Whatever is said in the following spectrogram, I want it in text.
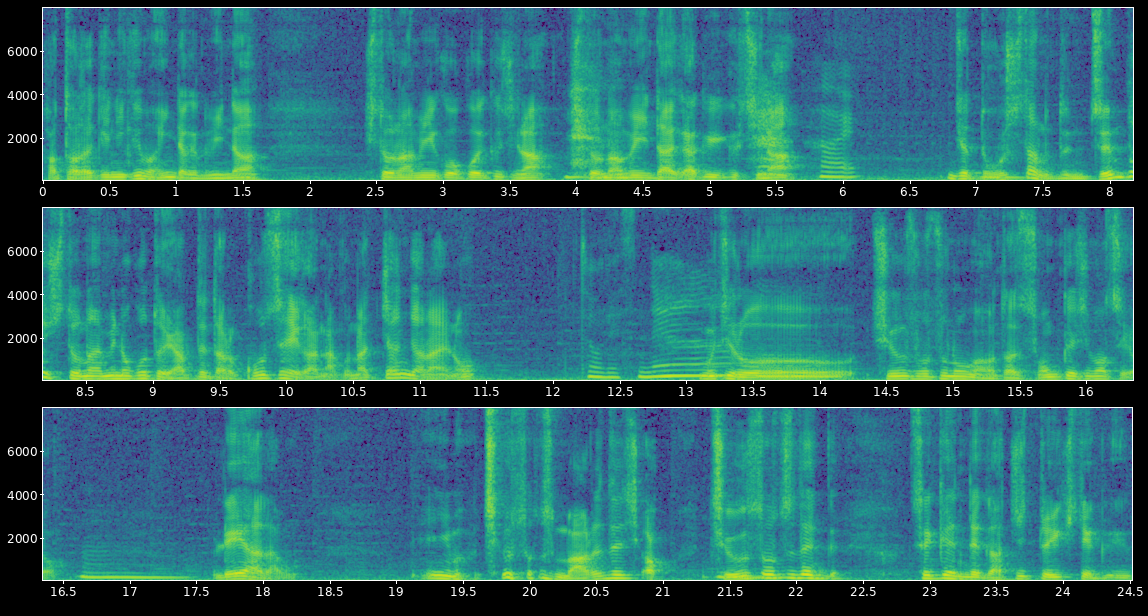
働きに行けばいいんだけどみんな人並みに高校行くしな。人並みに大学行くしな。はい。じゃあどうしたの？って全部人並みのことやってたら個性がなくなっちゃうんじゃないの？そうですね。むしろ中卒の方が私尊敬しますよ。レアだもん。今中卒まれでしょ。中卒で世間でガチッと生きてく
